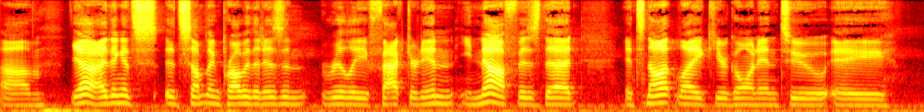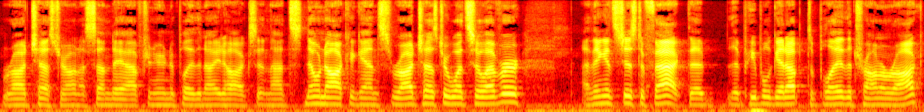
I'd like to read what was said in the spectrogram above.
um, yeah, I think it's it's something probably that isn't really factored in enough. Is that it's not like you're going into a Rochester on a Sunday afternoon to play the Nighthawks, and that's no knock against Rochester whatsoever. I think it's just a fact that, that people get up to play the Toronto Rock.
